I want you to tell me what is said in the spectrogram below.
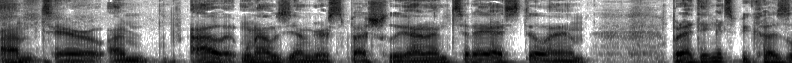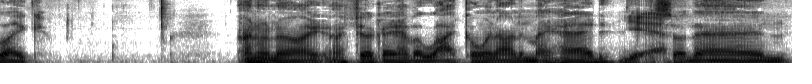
I'm terrible. I'm I, when I was younger, especially, and then today I still am, but I think it's because like I don't know. I, I feel like I have a lot going on in my head. Yeah. So then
